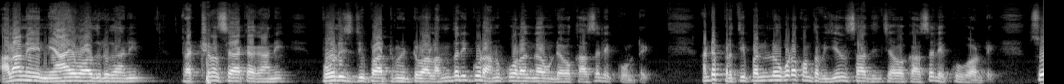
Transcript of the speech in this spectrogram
అలానే న్యాయవాదులు కానీ రక్షణ శాఖ కానీ పోలీస్ డిపార్ట్మెంట్ వాళ్ళందరికీ కూడా అనుకూలంగా ఉండే అవకాశాలు ఎక్కువ ఉంటాయి. అంటే ప్రతి పనిలో కూడా కొంత విజయం సాధించే అవకాశాలు ఎక్కువగా ఉంటాయి. సో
